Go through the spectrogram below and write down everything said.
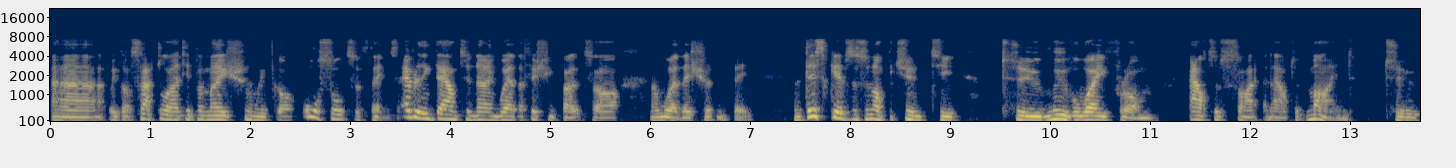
Uh, we've got satellite information, we've got all sorts of things, everything down to knowing where the fishing boats are and where they shouldn't be. And this gives us an opportunity to move away from out of sight and out of mind to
